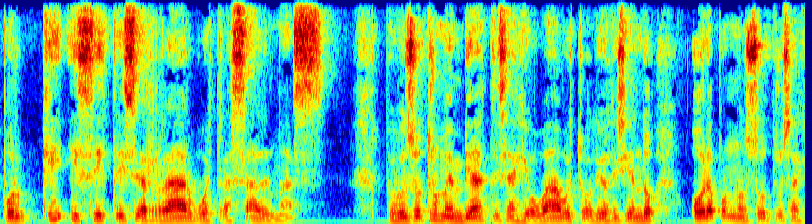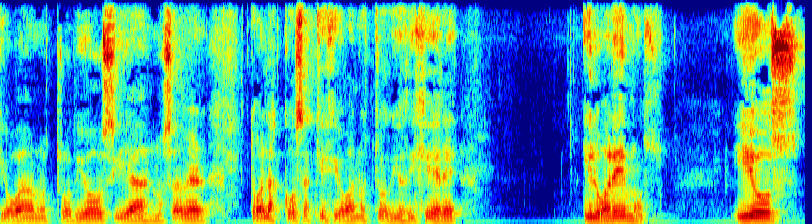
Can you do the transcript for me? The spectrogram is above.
¿Por qué hicisteis cerrar vuestras almas? Pues vosotros me enviasteis a Jehová vuestro Dios diciendo, ora por nosotros a Jehová nuestro Dios y haznos saber todas las cosas que Jehová nuestro Dios dijere, y lo haremos. Y os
